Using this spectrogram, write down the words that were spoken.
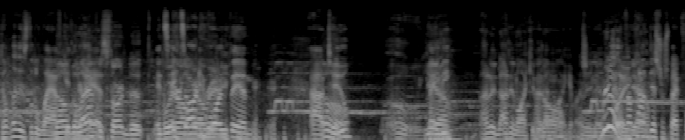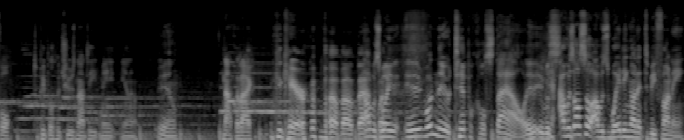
Don't let his little laugh No, get in the your laugh head. is starting to It's, wear it's on me already worn thin. Uh, Oh. two? Oh, yeah. Maybe. I didn't I didn't like it I at didn't all. like it much I didn't- Really? And it felt kind Yeah. of disrespectful to people who choose not to eat meat, you know. Yeah. Not that I care about that. I was but- waiting. It wasn't their typical style. It, it was. I was also I was waiting on it to be funny,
